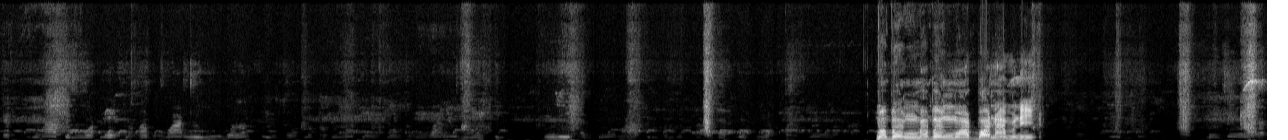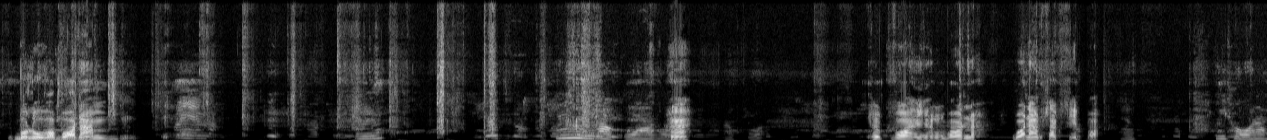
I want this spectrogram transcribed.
แต่ถือมาเป็นงวดแรกเนาะคะเมื่อวานนี้มีหมอลำสิ่งของเนาะคะเพิ่นมาบวงสรวงกันในบ้านนี้หมอลำสิ่งเมนูอันเยอะมากเป็นบรรยากาศแบบเงียบๆมากเลยนะคะมาเบิงมาเบิงหมอดบ่อน้ำอันนี้บ่รู้ว่าบ่อน้ไม่หลังเด็กประทัดเลยอืมเด็กพี่น้องเพิ่นอืมหลักว่าำฮะ จะบ่อหยังบ่อนะบ่อน้ำศักดิ์สิทธิ์บ่มีโทรน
